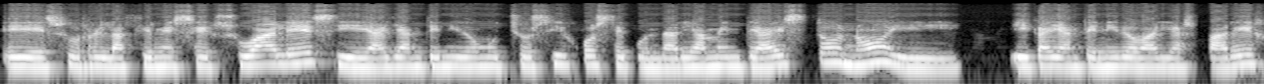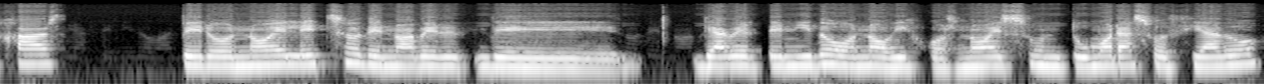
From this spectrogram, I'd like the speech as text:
eh, sus relaciones sexuales y hayan tenido muchos hijos secundariamente a esto, ¿no? Y, que hayan tenido varias parejas. pero no el hecho de no haber, de, haber tenido o no hijos, no es un tumor asociado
